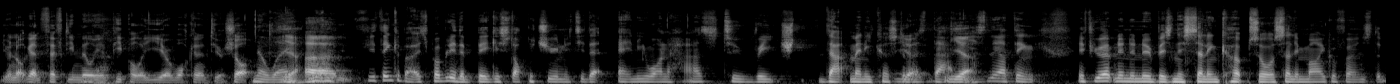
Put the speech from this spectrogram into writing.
you're not getting 50 million people a year walking into your shop. No way. Yeah. Um, if you think about it, it's probably the biggest opportunity that anyone has to reach that many customers Yeah. that Yeah. easily. I think if you're opening a new business selling cups or selling microphones, the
